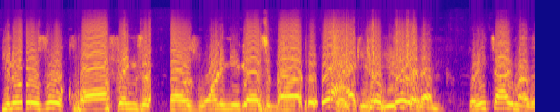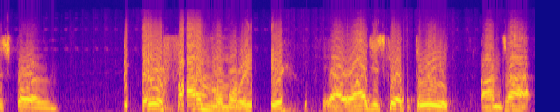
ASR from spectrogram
You know those little claw things that I was warning you guys about? That, Yeah, I like, you know, killed you- three of them. What are you talking about? There's four of them. There were five of them over here. Yeah, well, I just killed three on top.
